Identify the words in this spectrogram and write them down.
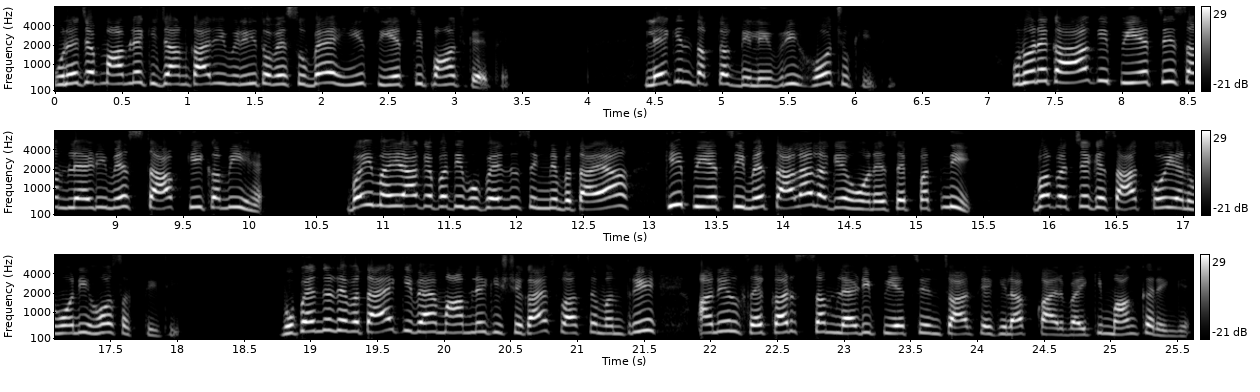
उन्हें जब मामले की जानकारी मिली तो वे सुबह ही सीएचसी पहुँच गए थे। लेकिन तब तक डिलीवरी हो चुकी थी। उन्होंने कहा कि पीएचसी समलेडी में स्टाफ की कमी है। वही महिला के पति भूपेंद्र सिंह ने बताया कि पीएचसी में ताला लगे होने से पत्नी व बच्चे के साथ कोई अनहोनी हो सकती थी। भूपेंद्र ने बताया कि वह मामले की शिकायत स्वास्थ्य मंत्री अनिल से कर समलेडी पीएचसी इंचार्ज के खिलाफ कार्रवाई की मांग करेंगे।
